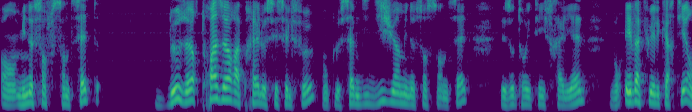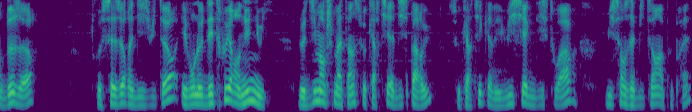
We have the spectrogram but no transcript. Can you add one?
en 1967, deux heures, trois heures après le cessez-le-feu, donc le samedi 10 juin 1967, les autorités israéliennes vont évacuer le quartier en deux heures, entre 16h et 18h, et vont le détruire en une nuit. Le dimanche matin, ce quartier a disparu, ce quartier qui avait huit siècles d'histoire, 800 habitants à peu près,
